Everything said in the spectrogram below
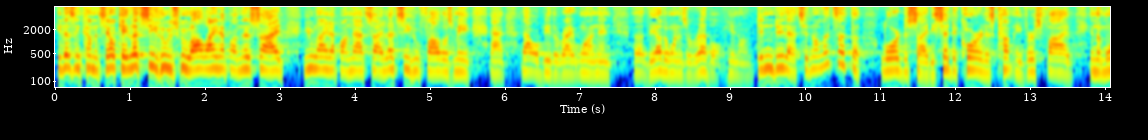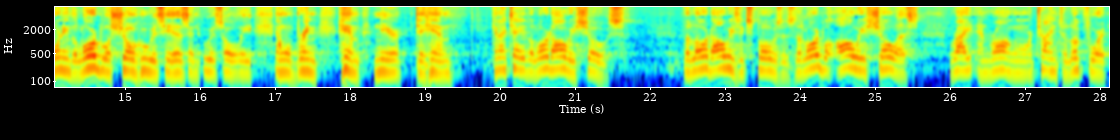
He doesn't come and say, okay, let's see who's who. I'll line up on this side. You line up on that side. Let's see who follows me. And that will be the right one. And uh, the other one is a rebel. You know, didn't do that. Said, no, let's let the Lord decide. He said to Korah and his company, verse 5, in the morning the Lord will show who is his and who is holy and will bring him near to him. Can I tell you, the Lord always shows. The Lord always exposes. The Lord will always show us right and wrong when we're trying to look for it.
